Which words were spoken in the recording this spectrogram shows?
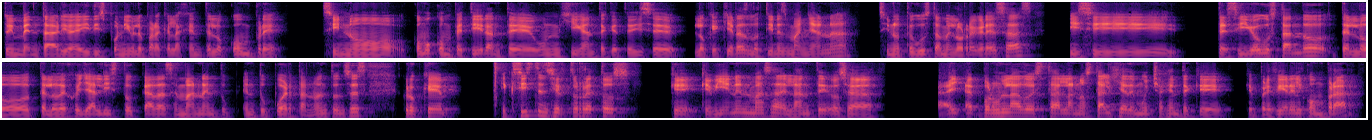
tu inventario ahí disponible para que la gente lo compre, sino cómo competir ante un gigante que te dice lo que quieras lo tienes mañana, si no te gusta me lo regresas y si te siguió gustando te lo, te lo dejo ya listo cada semana en tu, en tu puerta, ¿no? Entonces creo que existen ciertos retos que, que vienen más adelante, o sea, hay, por un lado está la nostalgia de mucha gente que, que prefiere el comprar,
